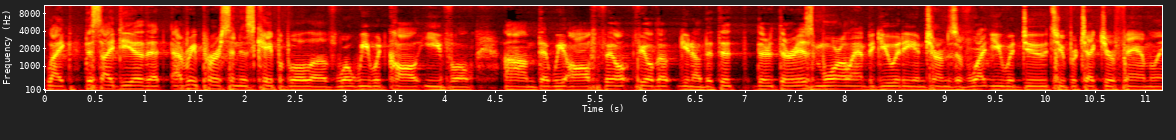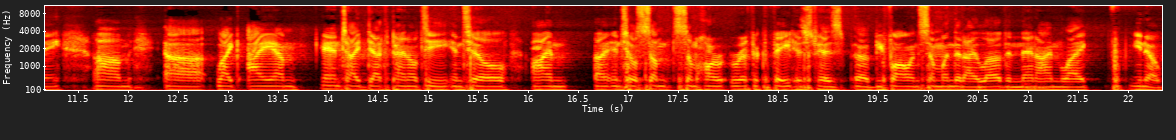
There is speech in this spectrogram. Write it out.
Like this idea that every person is capable of what we would call evil um, that we all feel feel that you know that the, there there is moral ambiguity in terms of what you would do to protect your family. Um, uh, like I am anti death penalty until I'm uh, until some some horrific fate has has uh, befallen someone that I love, and then I'm like, you know,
